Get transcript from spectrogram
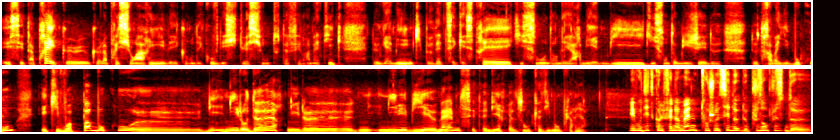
Et c'est après que, la pression arrive et qu'on découvre des situations tout à fait dramatiques de gamines qui peuvent être séquestrées, qui sont dans des Airbnb, qui sont obligées de, travailler beaucoup et qui ne voient pas beaucoup euh, ni, l'odeur, ni, ni, les billets eux-mêmes, c'est-à-dire qu'elles n'ont quasiment plus rien. Et vous dites que le phénomène touche aussi de, de plus en plus de,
